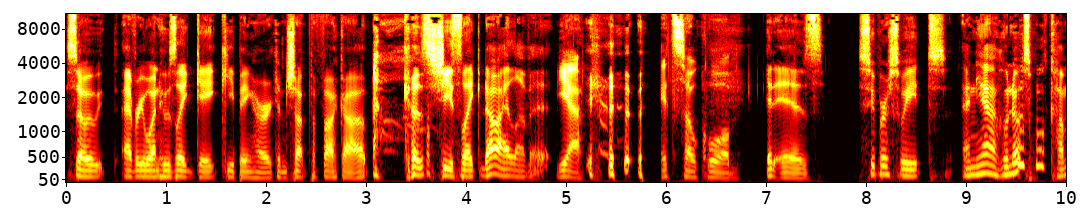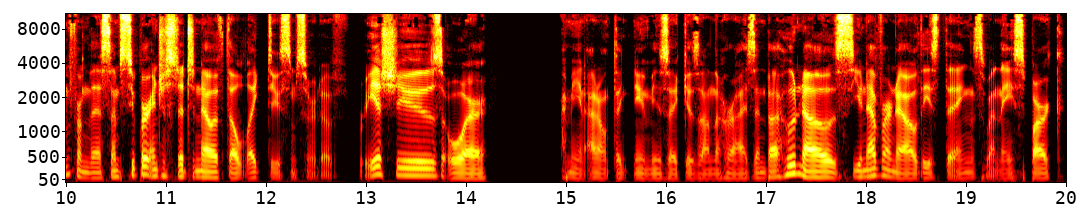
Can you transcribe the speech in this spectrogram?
So everyone who's like gatekeeping her can shut the fuck up because she's like, no, I love it. Yeah. it's so cool. It is super sweet. And yeah, who knows what'll come from this? I'm super interested to know if they'll like do some sort of reissues or I mean, I don't think new music is on the horizon, but who knows? You never know these things when they spark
